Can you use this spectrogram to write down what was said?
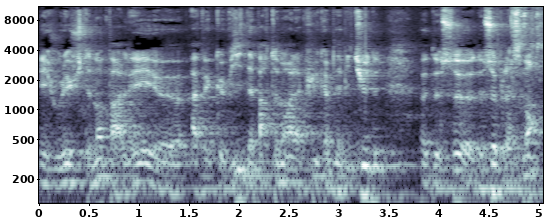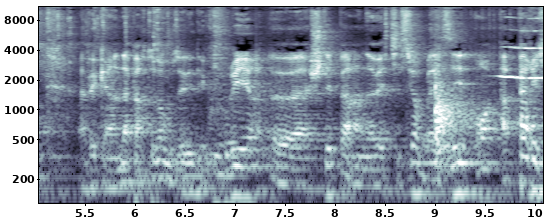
Et je voulais justement parler, euh, avec visite d'appartement à l'appui comme d'habitude, euh, de, ce, placement, avec un appartement que vous allez découvrir, euh, acheté par un investisseur basé à Paris.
